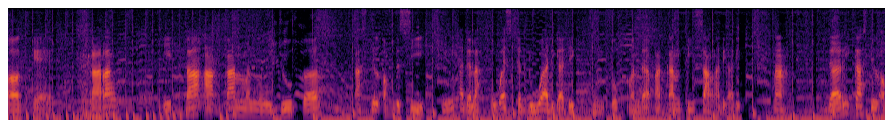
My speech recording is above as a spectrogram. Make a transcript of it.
Oke sekarang kita akan menuju ke Castle of the Sea. Ini adalah quest kedua adik-adik untuk mendapatkan pisang adik-adik. Nah dari Castle of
